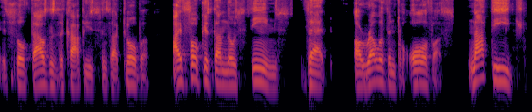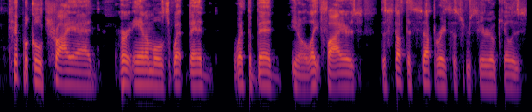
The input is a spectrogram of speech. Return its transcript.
It sold thousands of copies since October. I focused on those themes that are relevant to all of us, not the typical triad hurt animals, wet bed, wet the bed, you know, light fires, the stuff that separates us from serial killers.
